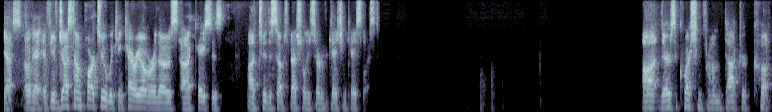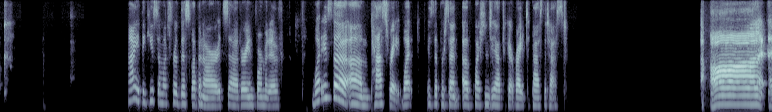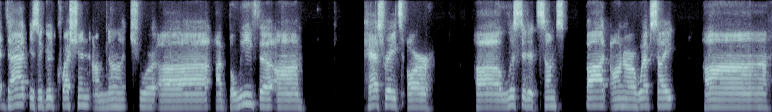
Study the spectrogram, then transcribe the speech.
Yes. Okay. If you've just done part two, we can carry over those uh, cases uh, to the subspecialty certification case list. Uh, there's a question from Dr. Cook. Hi, thank you so much for this webinar. It's uh, very informative. What is the um, pass rate? What is the percent of questions you have to get right to pass the test? Uh, that is a good question. I'm not sure. Uh, I believe the um, pass rates are uh, listed at some spot on our website. Uh,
